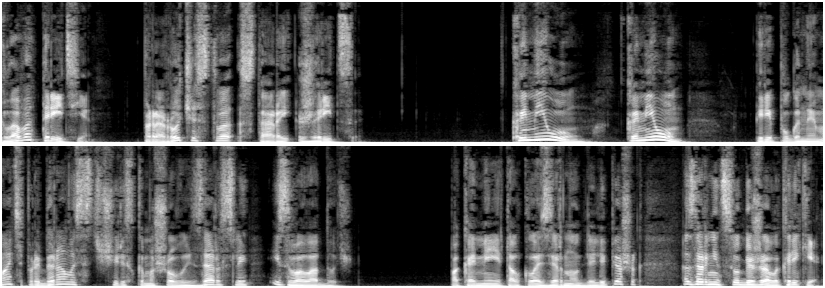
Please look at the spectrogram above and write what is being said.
Глава третья. Пророчество старой жрицы. «Камиум! Камиум!» Перепуганная мать пробиралась через камышовые заросли и звала дочь. Пока Мея толкла зерно для лепешек, озорница убежала к реке.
